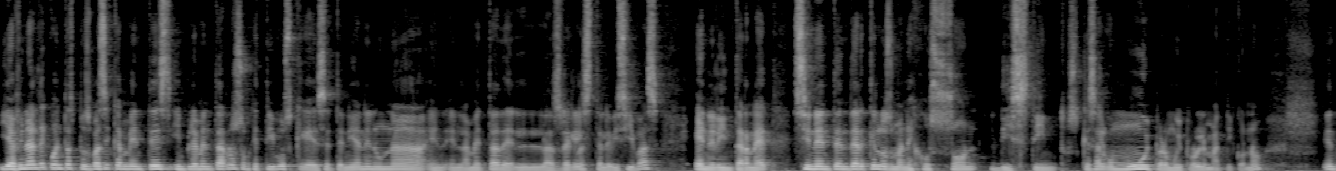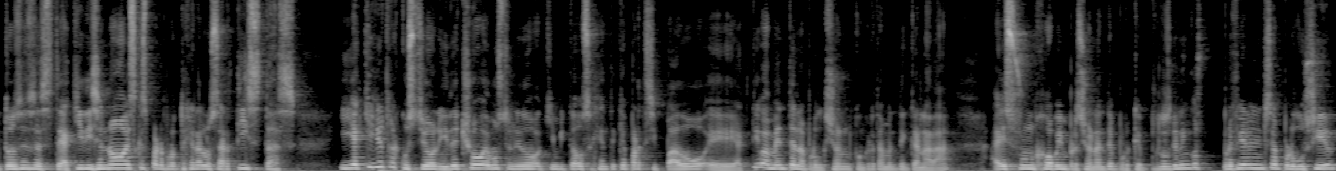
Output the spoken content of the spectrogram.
Y a final de cuentas, pues básicamente es implementar los objetivos que se tenían en, una, en, la meta de las reglas televisivas en el Internet, sin entender que los manejos son distintos, que es algo muy, pero muy problemático, ¿no? Entonces, este, aquí dice, no, es que es para proteger a los artistas. Y aquí hay otra cuestión, y de hecho hemos tenido aquí invitados a gente que ha participado eh, activamente en la producción, concretamente en Canadá. Es un hobby impresionante porque pues, los gringos prefieren irse a producir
